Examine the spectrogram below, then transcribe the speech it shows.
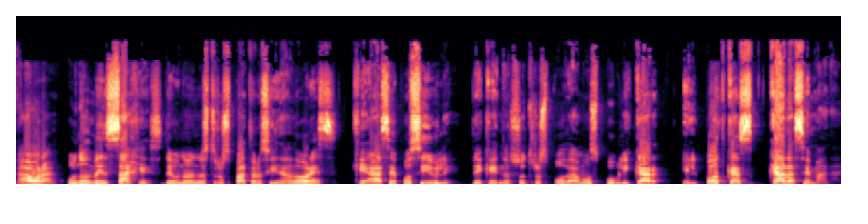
Ahora, unos mensajes de uno de nuestros patrocinadores que hace posible de que nosotros podamos publicar el podcast cada semana.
